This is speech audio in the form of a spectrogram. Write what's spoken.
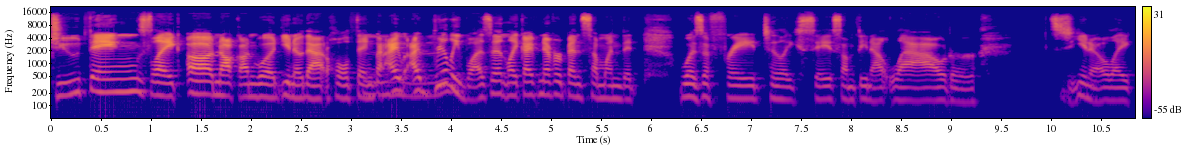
do things like uh knock on wood, you know, that whole thing. But mm-hmm. I I mm-hmm. really wasn't. Like I've never been someone that was afraid to like say something out loud or you know, like,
